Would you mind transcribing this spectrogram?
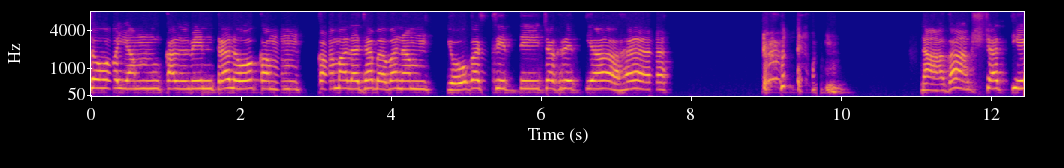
सोऽयं कल्विन्त्रलोकं कमलजभवनं योगसिद्धि च हृत्याः नागाक्षत्येदतास्तां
